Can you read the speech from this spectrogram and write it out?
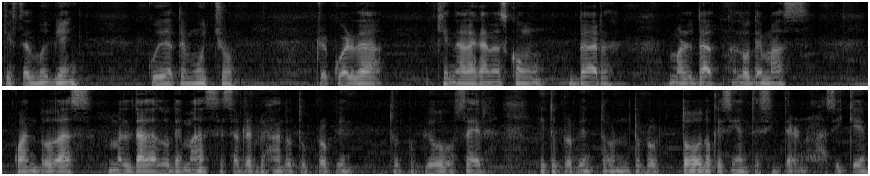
Que estés muy bien, cuídate mucho. Recuerda que nada ganas con dar maldad a los demás cuando das maldad a los demás, estás reflejando tu propio, tu propio ser y tu propio entorno, todo lo que sientes interno. Así que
